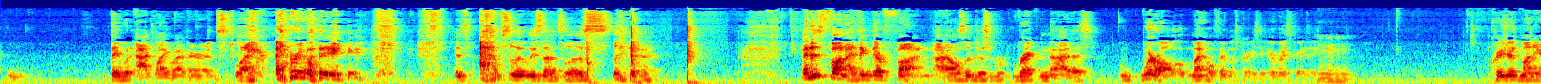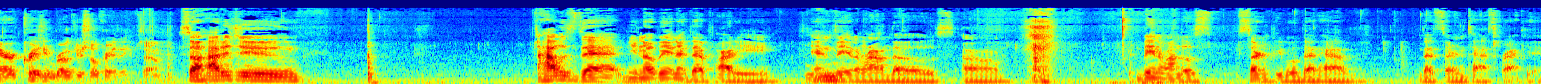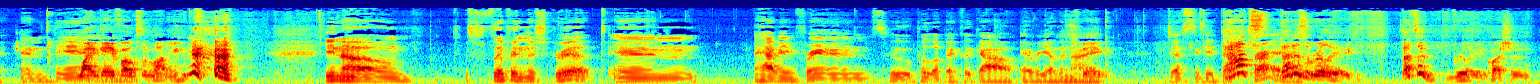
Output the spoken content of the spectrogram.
they would act like my parents. Like everybody is absolutely senseless. and it's fun. I think they're fun. I also just recognize we're all my whole family's crazy. Everybody's crazy. Mm. Crazy with money or crazy and broke. You're still crazy. So So how did you? How was that? You know, being at that party and Mm. being around those, um, being around those certain people that have that certain task bracket, and then white gay folks with money. you know, flipping the script and having friends who pull up at cookout every other night Speak. just to get that That's that is a really that's a really good question.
